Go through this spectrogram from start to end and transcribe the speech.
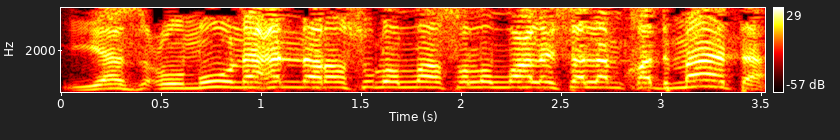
yaz'umuna anna Rasulullah sallallahu alaihi wasallam qad mata."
